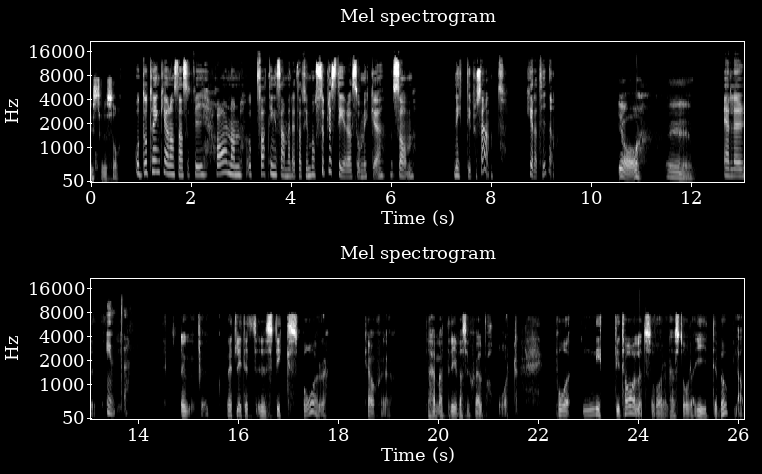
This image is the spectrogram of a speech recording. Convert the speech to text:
Visst är det så. Och då tänker jag någonstans att vi har någon uppfattning i samhället att vi måste prestera så mycket som 90 procent hela tiden. Ja, eh, Eller inte. ett litet eh, stickspår kanske. Det här med att driva sig själv hårt. På 90-talet så var den här stora IT-bubblan.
